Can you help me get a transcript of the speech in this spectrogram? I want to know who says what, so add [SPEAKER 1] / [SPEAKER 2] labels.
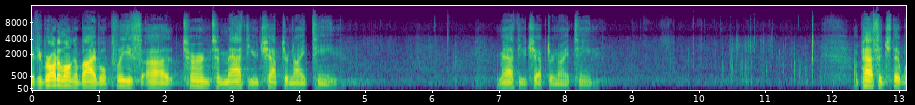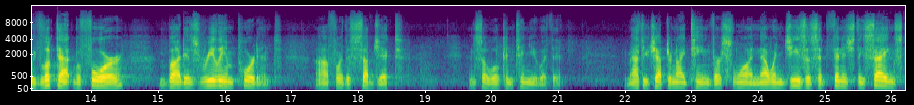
[SPEAKER 1] If you brought along a Bible, please uh, turn to Matthew chapter 19. Matthew chapter 19. A passage that we've looked at before, but is really important uh, for the subject, and so we'll continue with it. Matthew chapter 19, verse 1. Now, when Jesus had finished these sayings,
